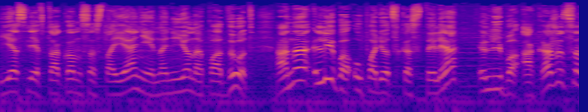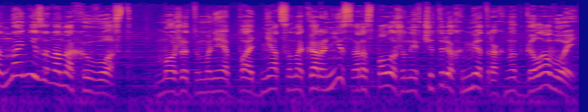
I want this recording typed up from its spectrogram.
Если в таком состоянии на нее нападут, она либо упадет с костыля, либо окажется нанизана на хвост. Может мне подняться на карниз, расположенный в четырех метрах над головой,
